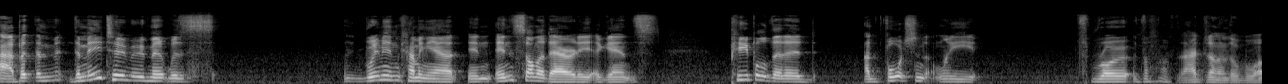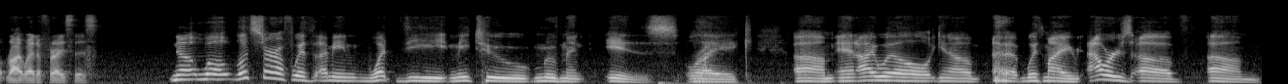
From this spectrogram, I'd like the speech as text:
uh, but the the Me Too movement was women coming out in in solidarity against people that had unfortunately throw I don't know the right way to phrase this. No, well, let's start off with I mean what the Me Too movement is like, um, and I will, you know, with my hours of um,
